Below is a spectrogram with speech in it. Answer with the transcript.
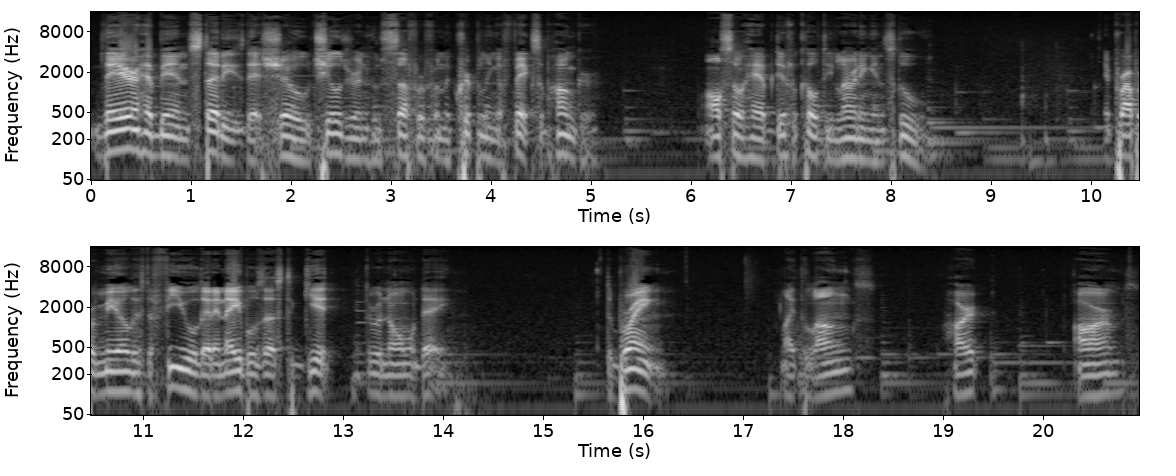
There have been studies that show children who suffer from the crippling effects of hunger also have difficulty learning in school. A proper meal is the fuel that enables us to get through a normal day. The brain, like the lungs, heart, arms,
